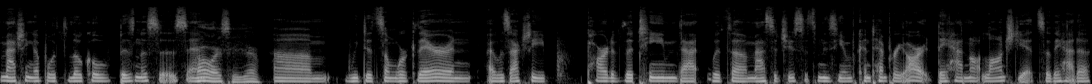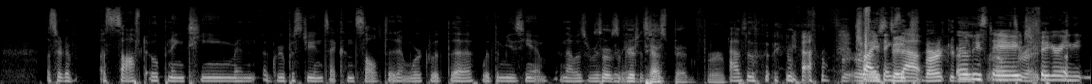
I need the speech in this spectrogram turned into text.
matching up with local businesses, and oh, I see. Yeah. um, we did some work there. And I was actually part of the team that with uh, Massachusetts Museum of Contemporary Art, they had not launched yet, so they had a a sort of a soft opening team and a group of students that consulted and worked with the with the museum, and that was really so it's really a good test bed for absolutely yeah for trying early things stage out marketing. early stage right. figuring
